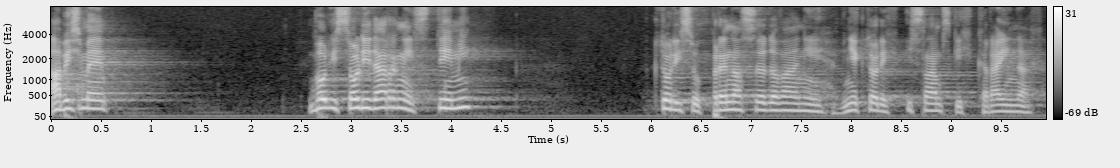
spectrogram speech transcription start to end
Aby sme boli solidárni s tými, ktorí sú prenasledovaní v niektorých islamských krajinách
